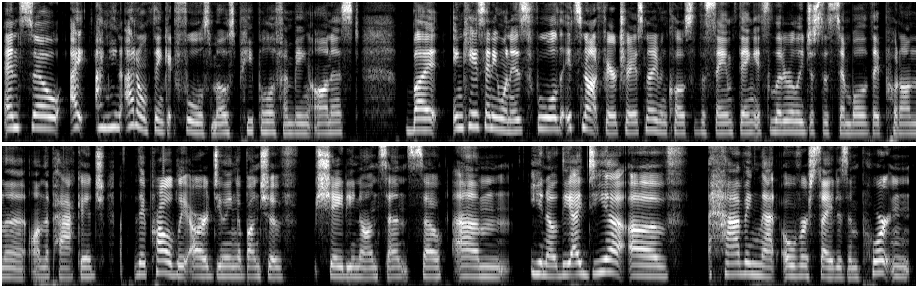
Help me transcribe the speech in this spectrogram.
And so I I mean I don't think it fools most people if I'm being honest, but in case anyone is fooled, it's not fair trade. It's not even close to the same thing. It's literally just a symbol that they put on the on the package. They probably are doing a bunch of shady nonsense. So um you know the idea of having that oversight is important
